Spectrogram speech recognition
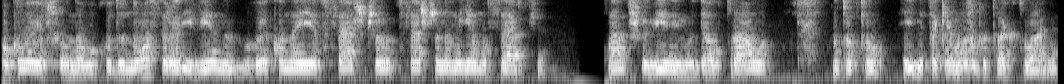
покличу на Вуходоносора, і він виконає все, що, все, що на моєму серці. Так, що він йому дав право. Ну, тобто, і, і таке може бути трактування.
